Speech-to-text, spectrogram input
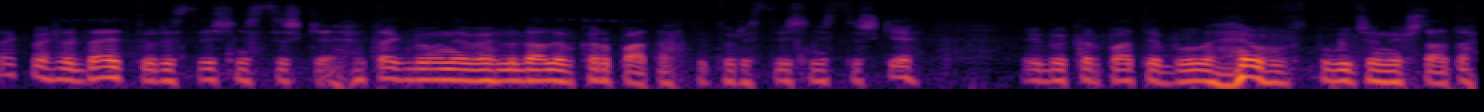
Так виглядають туристичні стежки. Так би вони виглядали в Карпатах, ті туристичні стежки, якби Карпати були в Сполучених Штатах.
